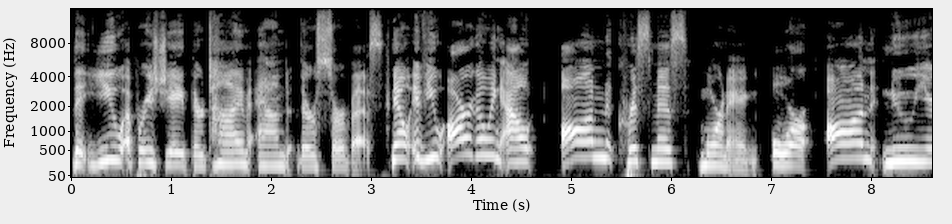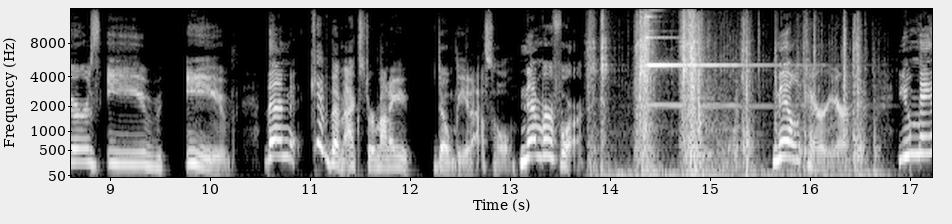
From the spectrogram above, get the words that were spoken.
that you appreciate their time and their service. Now, if you are going out on Christmas morning or on New Year's Eve Eve, then give them extra money. Don't be an asshole. Number four. Mail carrier. You may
